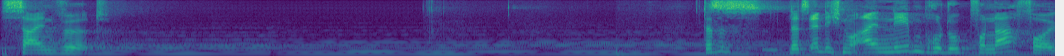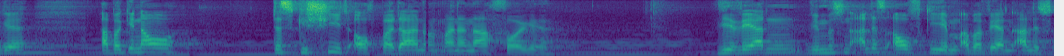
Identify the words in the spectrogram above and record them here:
sein wird. Das ist letztendlich nur ein Nebenprodukt von Nachfolge, aber genau das geschieht auch bei deiner und meiner Nachfolge. Wir werden, wir müssen alles aufgeben, aber werden alles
